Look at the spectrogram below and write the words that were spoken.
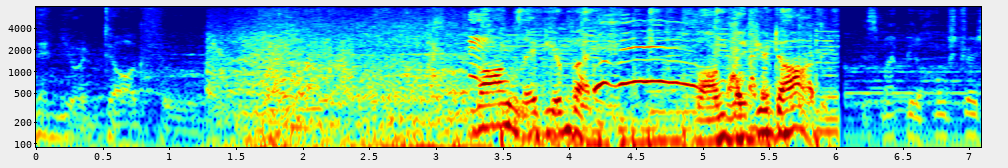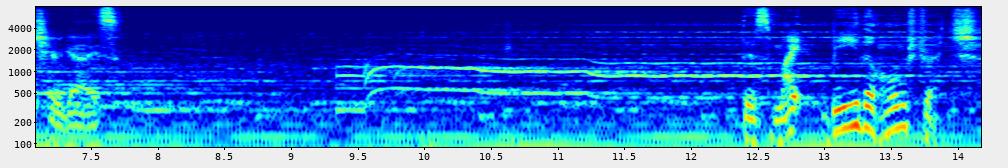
Then you're dog food. Long live your buddy. Long live your dog. This might be the home stretch here, guys. This might be the home stretch.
